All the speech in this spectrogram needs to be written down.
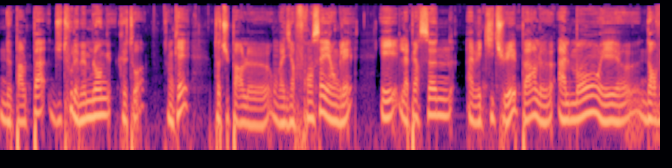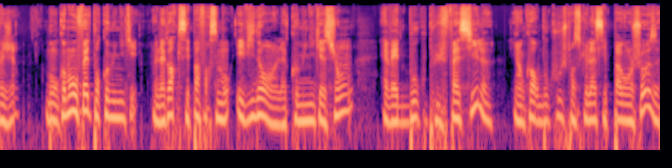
ne parle pas du tout la même langue que toi. Ok? Toi, tu parles, euh, on va dire, français et anglais. Et la personne avec qui tu es parle allemand et euh, norvégien. Bon, comment vous faites pour communiquer? On est d'accord que c'est pas forcément évident. Hein. La communication, elle va être beaucoup plus facile. Et encore beaucoup, je pense que là, c'est pas grand chose.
